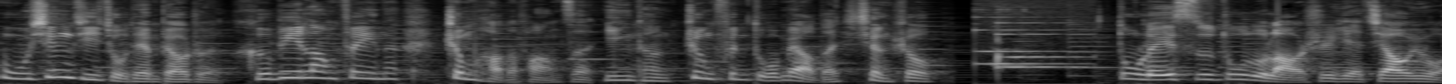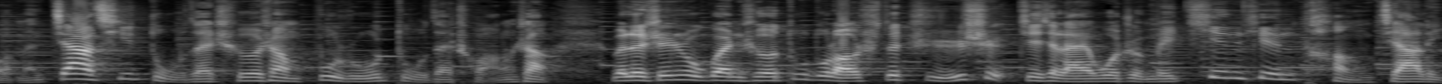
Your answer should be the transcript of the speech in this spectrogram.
五星级酒店标准，何必浪费呢？这么好的房子，应当争分夺秒的享受。杜蕾斯杜杜老师也教育我们，假期堵在车上不如堵在床上。为了深入贯彻杜杜老师的指示，接下来我准备天天躺家里，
